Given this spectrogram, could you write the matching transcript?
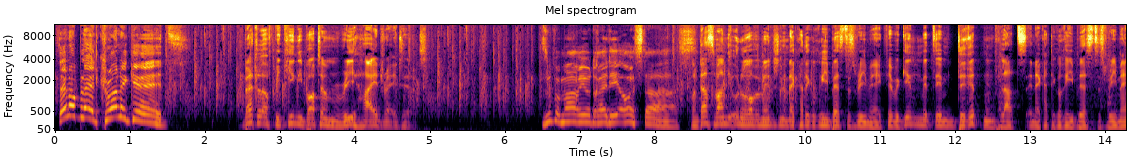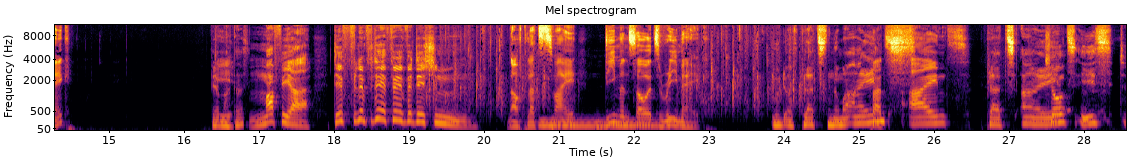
Xenoblade Chronicles. Battle of Bikini Bottom Rehydrated. Super Mario 3D All-Stars. Und das waren die ohne Robbe Menschen in der Kategorie Bestes Remake. Wir beginnen mit dem dritten Platz in der Kategorie Bestes Remake. Wer Die macht das? Mafia Definitive Edition. Auf Platz zwei Demon's Souls Remake. Und auf Platz Nummer Platz 1. 1. Platz 1 Jo- ist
